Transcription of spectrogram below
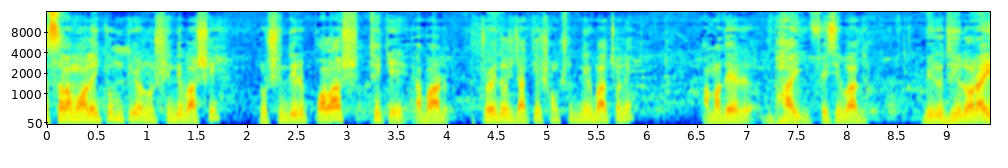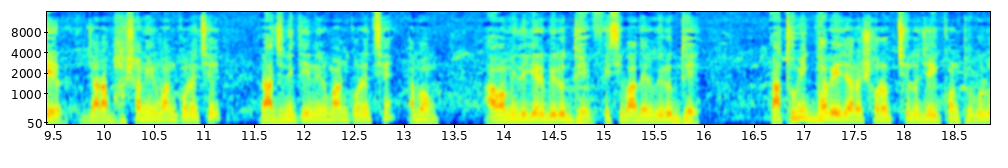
আসসালামু আলাইকুম, প্রিয় নরসিংদীবাসী। নরসিংদীর পলাশ থেকে আবার ত্রয়োদশ জাতীয় সংসদ নির্বাচনে আমাদের ভাই ফেসিবাদ বিরোধী লড়াইয়ের যারা ভাষা নির্মাণ করেছে, রাজনীতি নির্মাণ করেছে এবং আওয়ামী লীগের বিরুদ্ধে, ফেসিবাদের বিরুদ্ধে প্রাথমিকভাবেই যারা সরব ছিল যেই কণ্ঠগুলো,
